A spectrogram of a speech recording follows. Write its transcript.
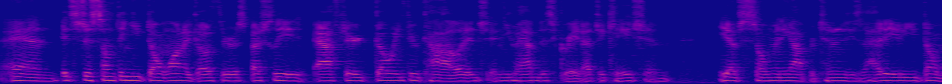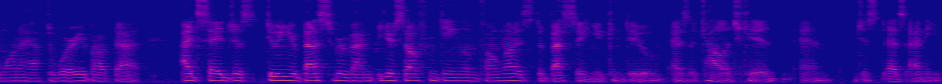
And it's just something you don't want to go through especially after going through college and you have this great education. You have so many opportunities ahead of you you don't want to have to worry about that. I'd say just doing your best to prevent yourself from getting lymphoma is the best thing you can do as a college kid and just as any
